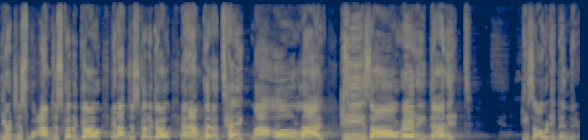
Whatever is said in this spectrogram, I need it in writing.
You're just, I'm just gonna go and I'm just gonna go and I'm gonna take my own life. He's already done it, he's already been there.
